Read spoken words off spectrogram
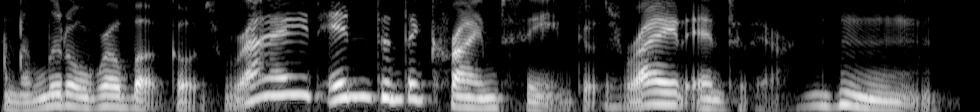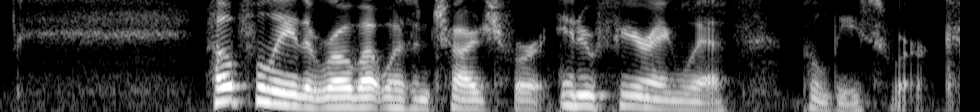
and the little robot goes right into the crime scene, goes right into there. Hmm. Hopefully, the robot wasn't charged for interfering with police work.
